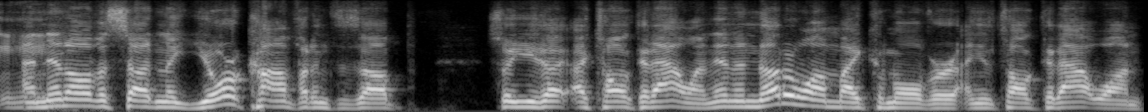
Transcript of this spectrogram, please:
Mhm. And then all of a sudden, like your confidence is up. So you, I talk to that one. Then another one might come over, and you'll talk to that one.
